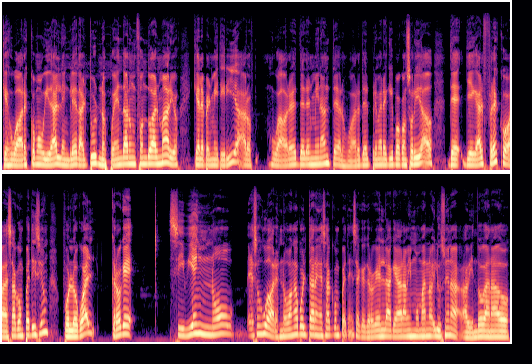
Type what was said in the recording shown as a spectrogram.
que jugadores como Vidal, Lenglet, Artur nos pueden dar un fondo de armario que le permitiría a los jugadores determinantes, a los jugadores del primer equipo consolidado, de llegar fresco a esa competición. Por lo cual, creo que si bien no esos jugadores no van a aportar en esa competencia, que creo que es la que ahora mismo más nos ilusiona, habiendo ganado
